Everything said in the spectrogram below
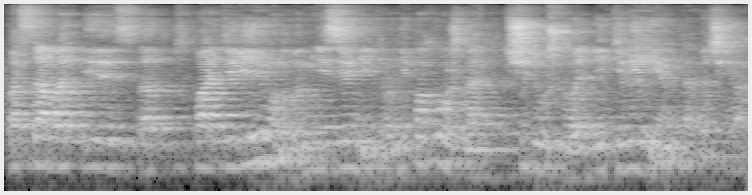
подстава из от партии региона, вы меня извините, он не похож на тщедушного интеллигента в очках.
